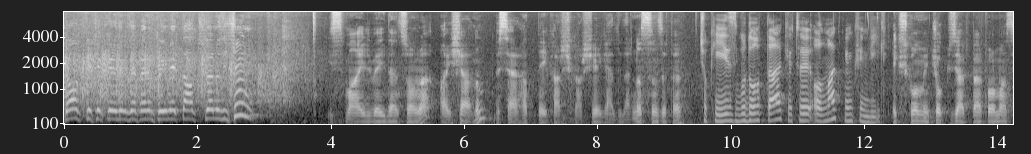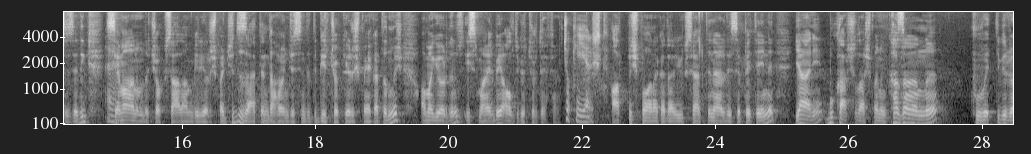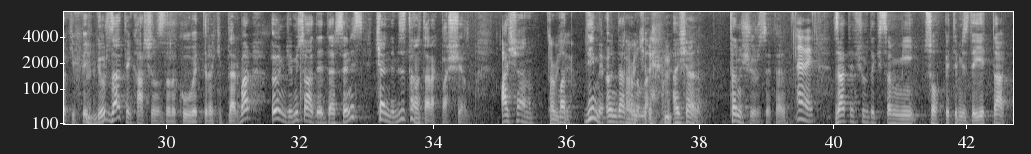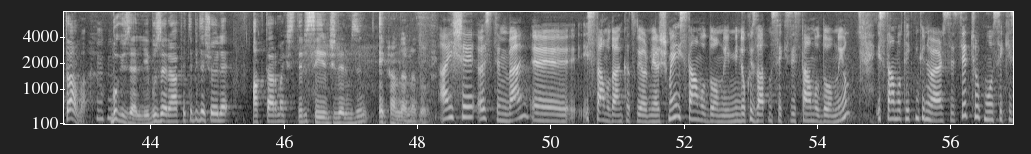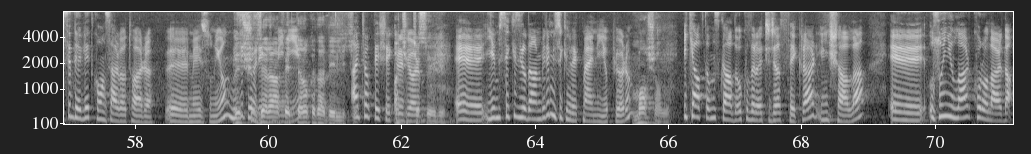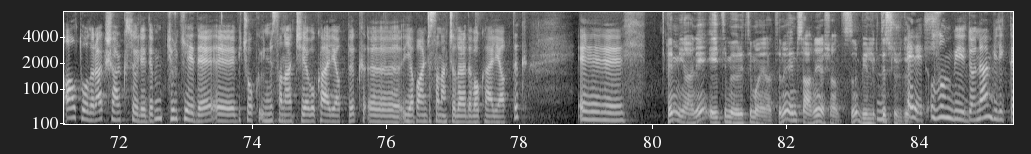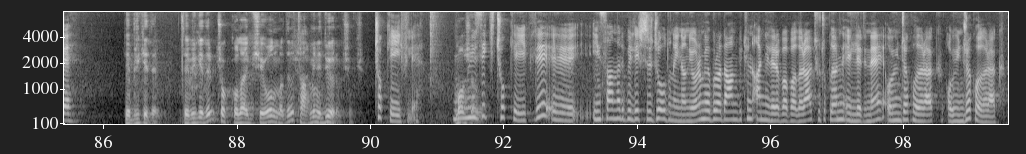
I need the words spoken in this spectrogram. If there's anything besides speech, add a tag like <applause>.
Çok teşekkür ederiz efendim kıymetli alkışlarınız için. İsmail Bey'den sonra Ayşe Hanım ve Serhat Bey karşı karşıya geldiler. Nasılsınız efendim? Çok iyiyiz. Burada olup da kötü olmak mümkün değil. Eksik olmayın çok güzel bir performans izledik. Sema Hanım da çok sağlam bir yarışmacıydı. Zaten daha öncesinde de birçok yarışmaya katılmış. Ama gördünüz İsmail Bey aldı götürdü efendim. Çok iyi yarıştı. 60 puana kadar yükseltti neredeyse peteğini. Yani bu karşılaşmanın kazananını kuvvetli bir rakip bekliyor. Zaten karşınızda da kuvvetli rakipler var. Önce müsaade ederseniz kendimizi tanıtarak başlayalım. Ayşe Hanım. Tabii ki. Değil mi? Önden Tabii hanımlar. ki. <laughs> Ayşe Hanım. Tanışıyoruz efendim. Evet. Zaten şuradaki samimi sohbetimiz de yetti arttı ama bu güzelliği, bu zerafeti bir de şöyle aktarmak isteriz seyircilerimizin ekranlarına doğru. Ayşe Öztün ben. Ee, İstanbul'dan katılıyorum yarışmaya. İstanbul doğumluyum. 1968 İstanbul doğumluyum. İstanbul Teknik Üniversitesi Türk Musikisi Devlet Konservatuarı e, mezunuyum. Ve Müzik şu zerafetten öğretmeniyim. o kadar belli ki. Ay çok teşekkür Açıkça ediyorum. söyleyeyim. Ee, 28 yıldan beri müzik öğretmenliği yapıyorum. Maşallah. İki haftamız kaldı okulları açacağız tekrar inşallah. Ee, uzun yıllar korolarda alt olarak şarkı söyledim. Türkiye'de e, birçok ünlü sanatçıya vokal yaptık. Ee, yabancı sanatçılara da vokal yaptık. Ee, Hem yani eğitim öğretim hayatını hem sahne yaşantısını birlikte sürdürdünüz. evet uzun bir dönem birlikte Tebrik ederim. Tebrik ederim. Çok kolay bir şey olmadığını tahmin ediyorum çünkü. çok keyifli. Maşallah. Müzik çok keyifli. Ee, insanları birleştirici olduğuna inanıyorum ve buradan bütün annelere, babalara, çocukların ellerine oyuncak olarak, oyuncak olarak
